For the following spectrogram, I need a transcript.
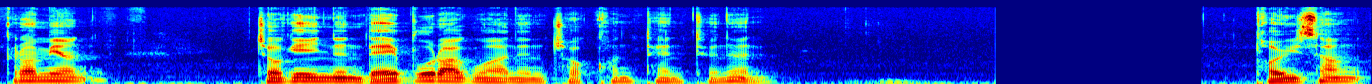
그러면 저기 있는 내부라고 하는 저 컨텐트는 더 이상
